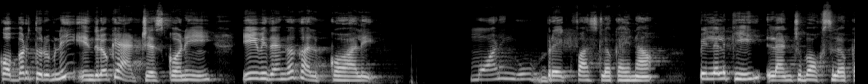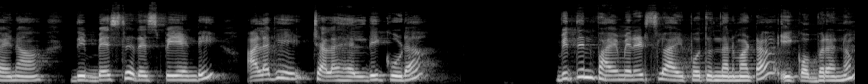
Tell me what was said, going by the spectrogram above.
కొబ్బరి తురుముని ఇందులోకి యాడ్ చేసుకొని ఈ విధంగా కలుపుకోవాలి. మార్నింగ్ బ్రేక్ఫాస్ట్లోకైనా పిల్లలకి లంచ్ బాక్స్లోకైనా ది బెస్ట్ రెసిపీ అండి. అలాగే చాలా హెల్దీ కూడా. విత్ ఇన్ ఫైవ్ మినిట్స్లో అయిపోతుందనమాట ఈ కొబ్బరన్నం.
